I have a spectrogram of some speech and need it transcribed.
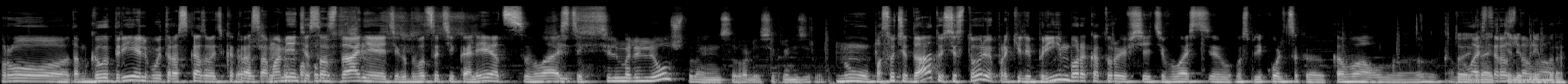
про там Галадриэль будет рассказывать как Короче, раз о моменте создания этих 20 колец власти. Сильмариллион, что ли, они собрались экранизировать? Ну, по сути, да, то есть историю про Келебримбора, которые все эти власти, господи, кольца ковал. Э, кто играет Келебримбора?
